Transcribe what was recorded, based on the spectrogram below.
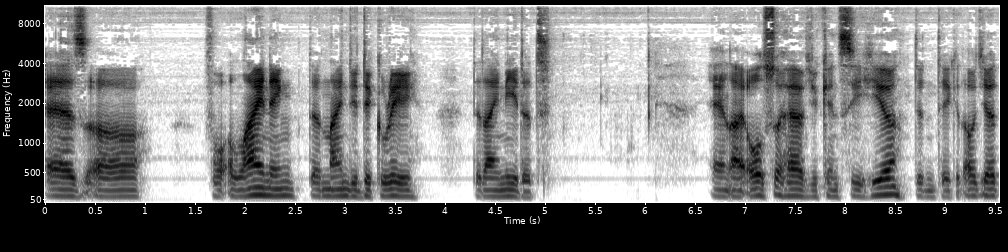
as uh, for aligning the 90 degree that I needed. And I also have you can see here didn't take it out yet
